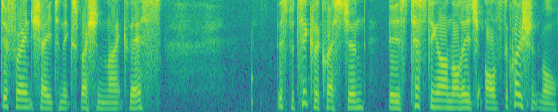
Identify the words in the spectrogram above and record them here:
differentiate an expression like this, this particular question is testing our knowledge of the quotient rule.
